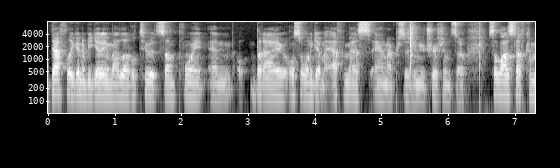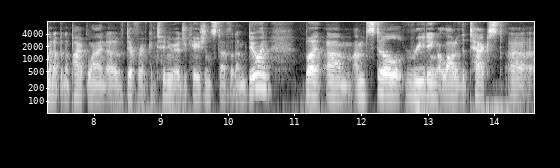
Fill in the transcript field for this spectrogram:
definitely going to be getting my level two at some point, and but I also want to get my FMS and my precision nutrition. So it's a lot of stuff coming up in the pipeline of different continuing education stuff that I'm doing. But um, I'm still reading a lot of the text uh,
